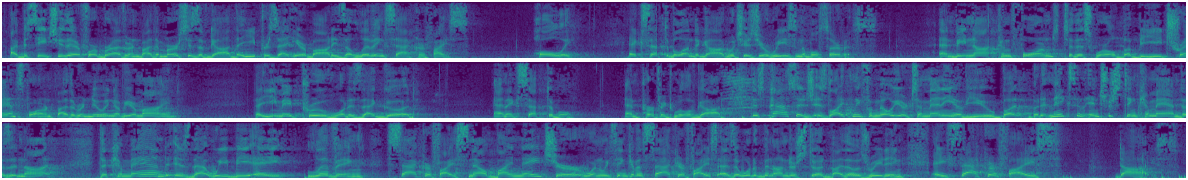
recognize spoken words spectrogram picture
I beseech you therefore, brethren, by the mercies of God, that ye present your bodies a living sacrifice, holy, acceptable unto God, which is your reasonable service. And be not conformed to this world, but be ye transformed by the renewing of your mind that ye may prove what is that good and acceptable and perfect will of God. This passage is likely familiar to many of you, but, but it makes an interesting command, does it not? The command is that we be a living sacrifice. Now, by nature, when we think of a sacrifice, as it would have been understood by those reading, a sacrifice dies.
